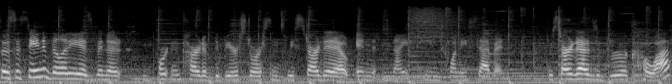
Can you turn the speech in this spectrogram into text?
So sustainability has been an important part of the beer store since we started out in 1927. We started out as a brewer co-op,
